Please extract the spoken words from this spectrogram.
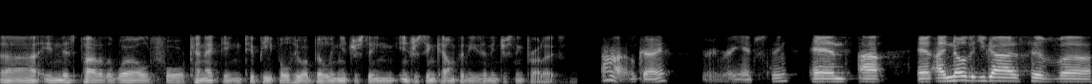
uh, in this part of the world for connecting to people who are building interesting interesting companies and interesting products. Ah, okay, very very interesting. And uh, and I know that you guys have uh,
